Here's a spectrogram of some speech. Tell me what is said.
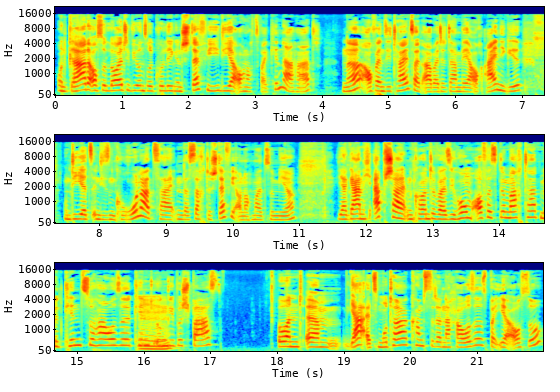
Und gerade auch so Leute wie unsere Kollegin Steffi, die ja auch noch zwei Kinder hat, ne, auch wenn sie Teilzeit arbeitet, da haben wir ja auch einige und die jetzt in diesen Corona-Zeiten, das sagte Steffi auch noch mal zu mir, ja gar nicht abschalten konnte, weil sie Homeoffice gemacht hat mit Kind zu Hause, Kind mhm. irgendwie bespaßt. Und ähm, ja, als Mutter kommst du dann nach Hause, ist bei ihr auch so.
